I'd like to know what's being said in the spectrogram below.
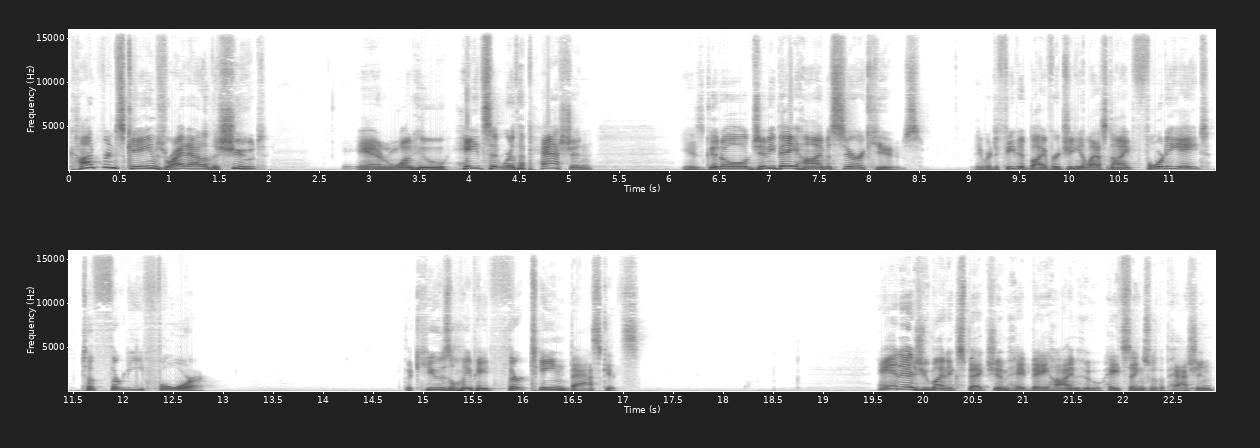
conference games right out of the chute. And one who hates it with a passion is good old Jimmy Boeheim of Syracuse. They were defeated by Virginia last night, 48 to 34. The 'Cuse only made 13 baskets. And as you might expect, Jim Boeheim, who hates things with a passion,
